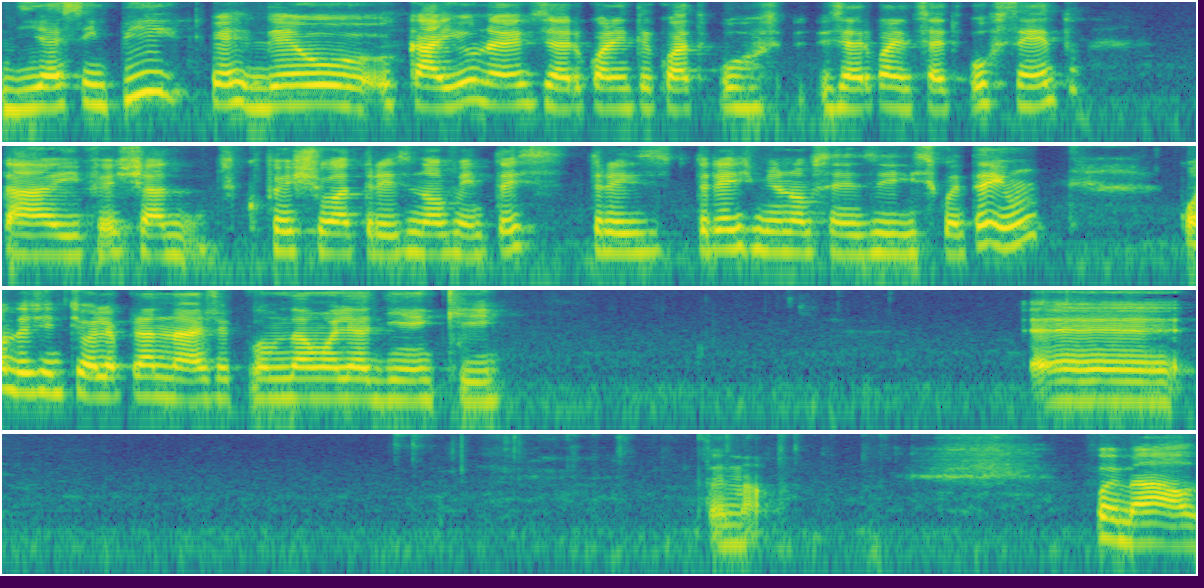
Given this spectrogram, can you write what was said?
de S&P, perdeu, caiu, né, 0,44 por 0,47%, tá aí fechado, fechou a 3.951. Quando a gente olha para a Nasdaq, vamos dar uma olhadinha aqui. É... Foi mal. Foi mal.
